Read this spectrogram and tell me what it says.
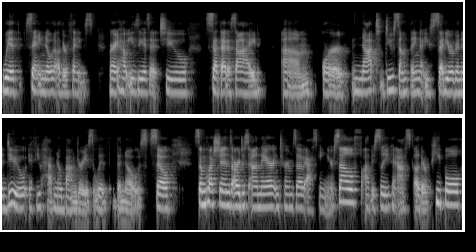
with saying no to other things right? How easy is it to set that aside um, or not do something that you said you were going to do if you have no boundaries with the no's? So some questions are just on there in terms of asking yourself. Obviously, you can ask other people.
